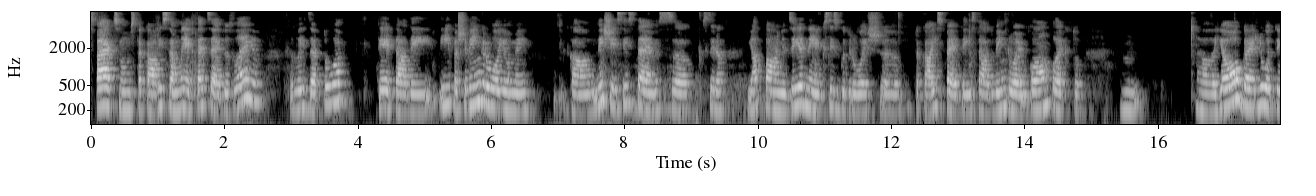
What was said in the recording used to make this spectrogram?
spēks mums tā kā visam liek tecēt uz leju, tad līdz ar to tie ir tādi īpaši vingrojumi, kā nišī sistēmas, uh, kas ir Japāņu dziednieks izgudrojuši, tā kā izpētījis tādu vingrojumu komplektu. Mm, Joga ir ļoti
